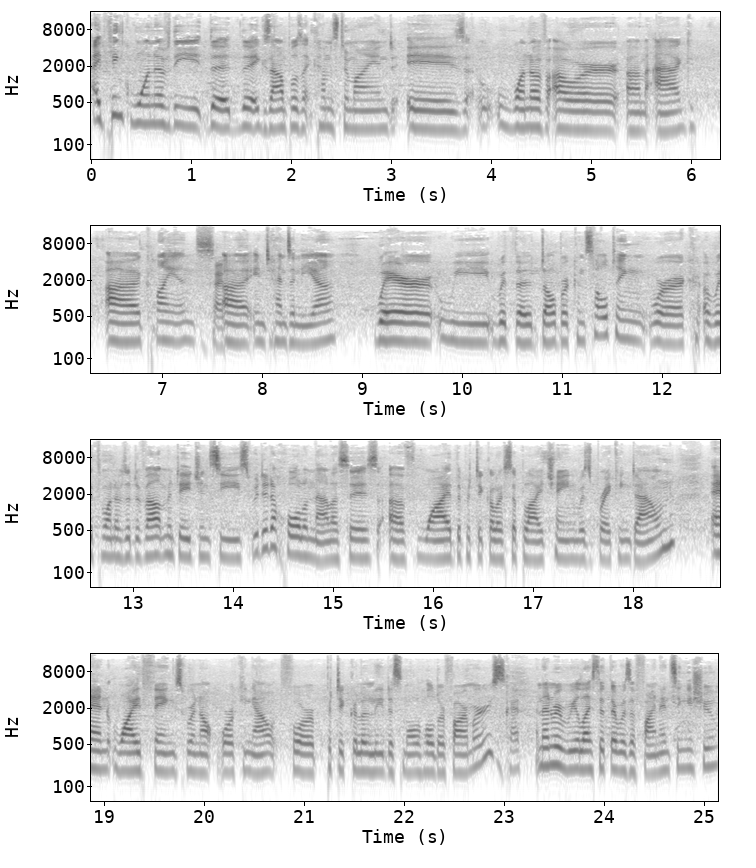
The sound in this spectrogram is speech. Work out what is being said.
I think one of the, the, the examples that comes to mind is one of our um, ag uh, clients Okay. uh, in Tanzania. Where we, with the Dalberg consulting work uh, with one of the development agencies, we did a whole analysis of why the particular supply chain was breaking down and why things were not working out for particularly the smallholder farmers. Okay. And then we realized that there was a financing issue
